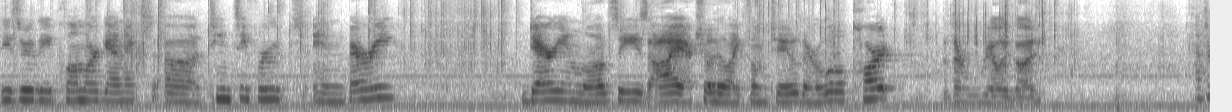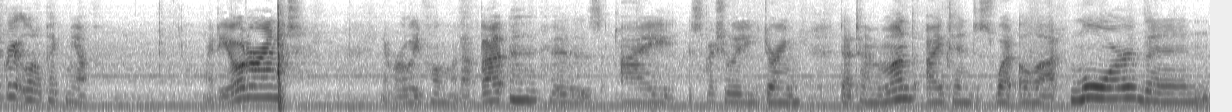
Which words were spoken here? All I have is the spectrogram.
These are the Plum Organics uh, Teensy Fruits in Berry. Darian loves these. I actually like them too. They're a little tart, but they're really good. That's a great little pick-me-up. My deodorant. Never leave home without that because I, especially during that time of month, I tend to sweat a lot more than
